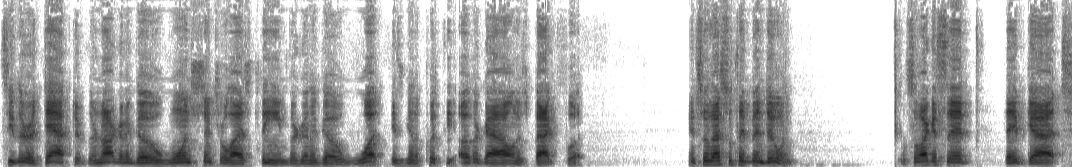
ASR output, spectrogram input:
See, they're adaptive. They're not going to go one centralized theme. They're going to go what is going to put the other guy on his back foot. And so that's what they've been doing. So like I said, They've got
